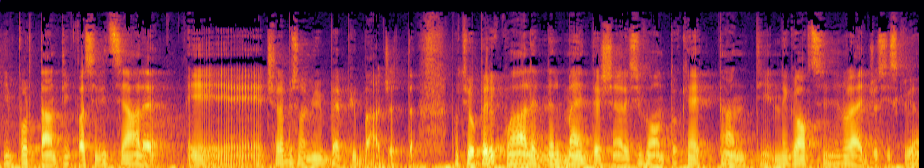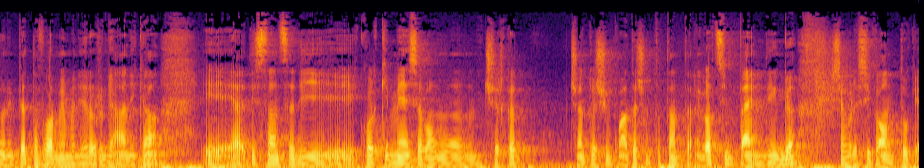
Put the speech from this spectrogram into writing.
importanti in fase iniziale e c'era bisogno di ben più budget, motivo per il quale nel mentre ci siamo resi conto che tanti negozi di noleggio si iscrivevano in piattaforma in maniera organica e a distanza di qualche mese avevamo circa 150-180 negozi in pending, ci siamo resi conto che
